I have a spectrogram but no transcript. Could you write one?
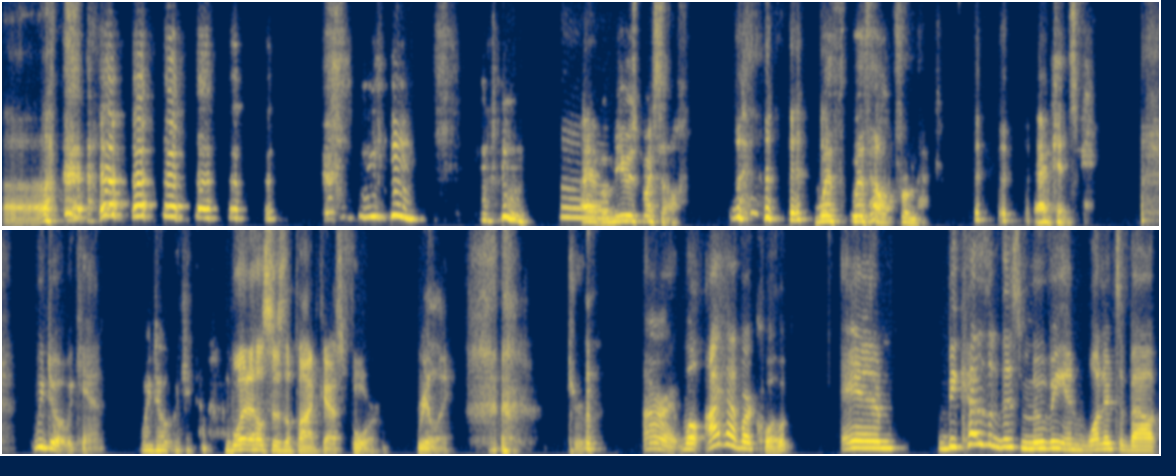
Uh, I have um, amused myself with with help from Mac and Kenzi. we do what we can. We do what we can. What else is the podcast for? Really? True. All right. Well, I have our quote. And because of this movie and what it's about,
